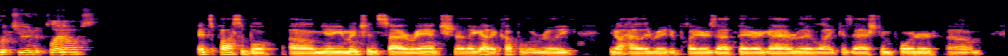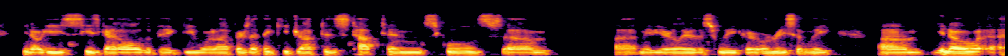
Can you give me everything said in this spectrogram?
put you in the playoffs? It's possible. Um, you know, you mentioned Cy Ranch. Uh, they got a couple of really, you know, highly rated players out there. A guy I really like is Ashton Porter. Um, you know, he's he's got all the big D1 offers. I think he dropped his top 10 schools um, uh, maybe earlier this week or, or recently. Um, you know, uh,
